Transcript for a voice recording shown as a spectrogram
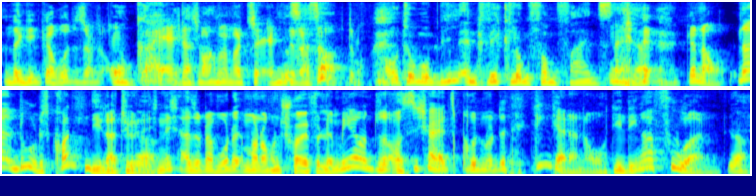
Und dann ging er runter und sagte, oh geil, das machen wir mal zu Ende, das Auto. Automobilentwicklung vom Feinsten. Ja. Genau. Na du, das konnten die natürlich Ja. nicht. Also da wurde immer noch ein Schäufele mehr und aus Sicherheitsgründen und das ging ja dann auch. Die Dinger fuhren. Ja.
